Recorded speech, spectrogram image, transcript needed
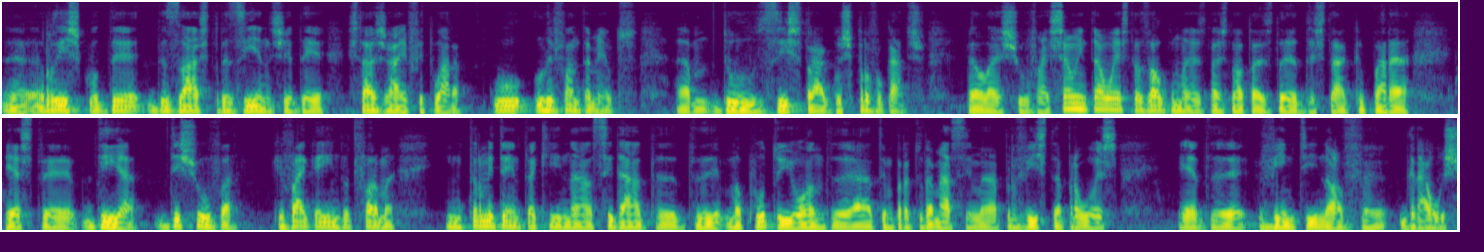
uh, Risco de Desastres, INGD, está já a efetuar o levantamento um, dos estragos provocados pelas chuvas. São então estas algumas das notas de destaque para este dia de chuva que vai caindo de forma intermitente aqui na cidade de Maputo e onde a temperatura máxima prevista para hoje é de 29 graus.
